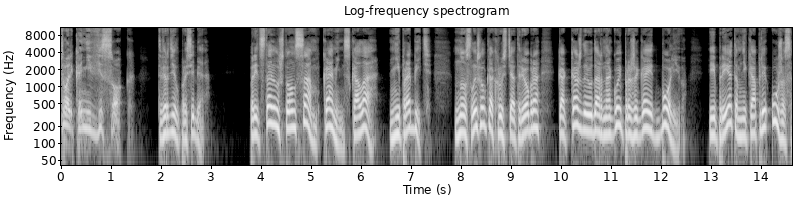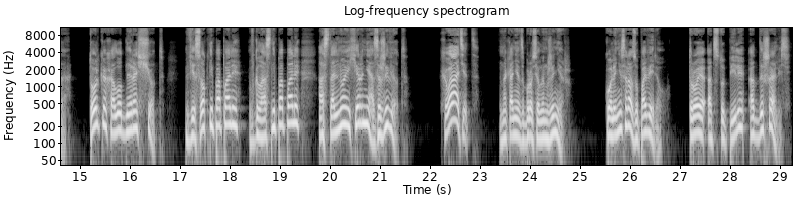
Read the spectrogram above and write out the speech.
только не в висок», — твердил про себя. Представил, что он сам, камень, скала, не пробить, но слышал, как хрустят ребра, как каждый удар ногой прожигает болью, и при этом ни капли ужаса. Только холодный расчет. В висок не попали, в глаз не попали, остальное херня заживет. «Хватит!» — наконец бросил инженер. Коля не сразу поверил. Трое отступили, отдышались.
